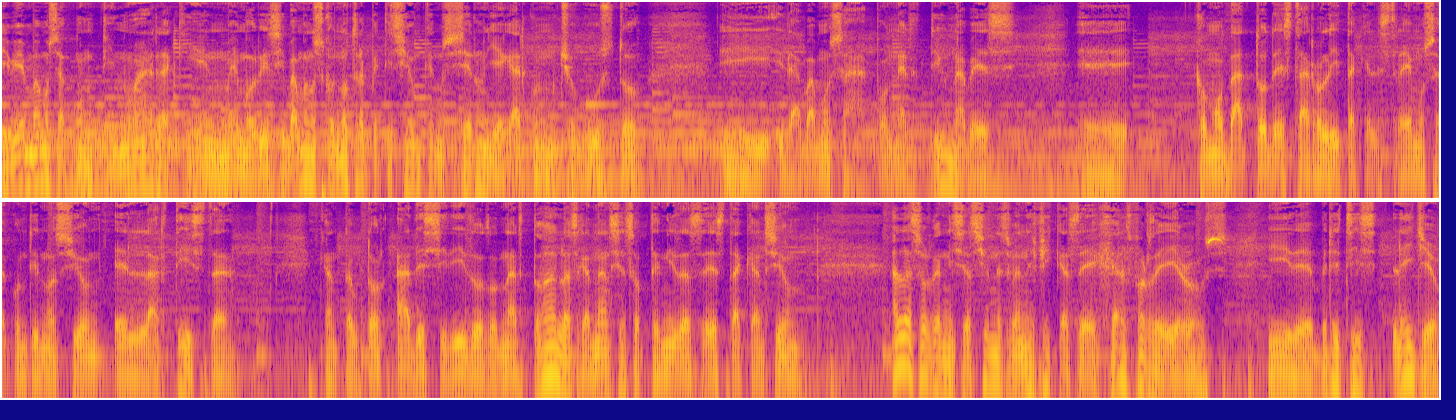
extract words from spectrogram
Y bien, vamos a continuar aquí en Memories y vámonos con otra petición que nos hicieron llegar con mucho gusto y la vamos a poner de una vez eh, como dato de esta rolita que les traemos a continuación. El artista, cantautor, ha decidido donar todas las ganancias obtenidas de esta canción a las organizaciones benéficas de Health for the Heroes y de British Legion.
